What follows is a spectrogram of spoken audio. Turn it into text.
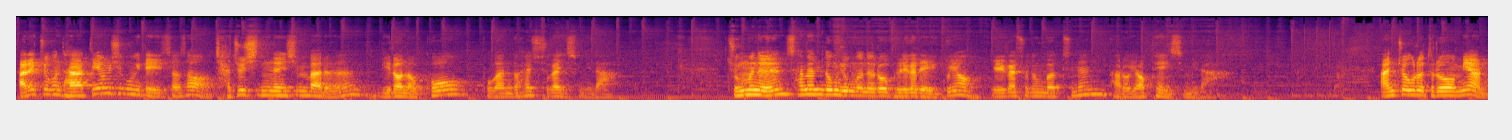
아래쪽은 다 띄엄 시공이 되어 있어서 자주 신는 신발은 밀어 넣고 보관도 할 수가 있습니다. 중문은 삼연동 중문으로 분리가 되어 있고요. 일괄 소등 버튼은 바로 옆에 있습니다. 안쪽으로 들어오면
